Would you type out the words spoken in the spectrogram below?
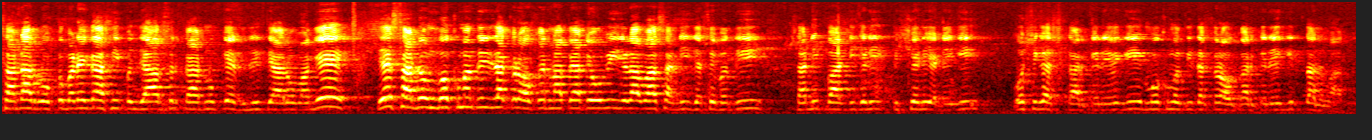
ਸਾਡਾ ਰੁਕ ਬਣੇਗਾ, ਅਸੀਂ ਪੰਜਾਬ ਸਰਕਾਰ ਨੂੰ ਘੇਰਨ ਲਈ ਤਿਆਰ ਹੋਵਾਂਗੇ। ਜੇ ਸਾਨੂੰ ਮੁੱਖ ਮੰਤਰੀ ਦਾ ਘਰਾਓ ਕਰਨਾ ਪਿਆ ਤੇ ਉਹ ਵੀ ਜਿਹੜਾ ਵਾ ਸਾਡੀ ਜਥੇਬੰਦੀ, ਸਾਡੀ ਪਾਰਟੀ ਜਿਹੜੀ ਪਿੱਛੇ ਨਹੀਂ ਹਟੇਗੀ, ਉਹ ਸੰਘਰਸ਼ ਕਰਕੇ ਰਹੇਗੀ, ਮੁੱਖ ਮੰਤਰੀ ਦਾ ਘਰਾਓ ਕਰਕੇ ਰਹੇਗੀ। ਧੰਨਵਾਦ।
